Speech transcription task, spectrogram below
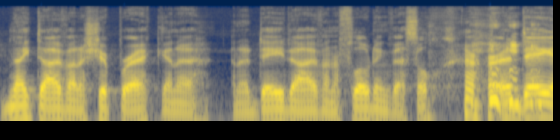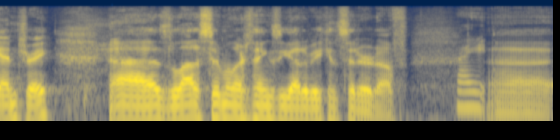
night dive on a shipwreck and a and a day dive on a floating vessel or a day entry. Uh, there's a lot of similar things you got to be considerate of. Right. Uh,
